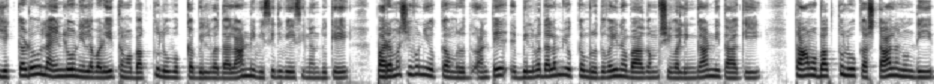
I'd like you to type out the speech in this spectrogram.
ఎక్కడో లైన్లో నిలబడి తమ భక్తులు ఒక్క బిల్వదళాన్ని విసిరివేసినందుకే పరమశివుని యొక్క మృదు అంటే బిల్వదళం యొక్క మృదువైన భాగం శివలింగాన్ని తాకి తాము భక్తులు కష్టాల నుండి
